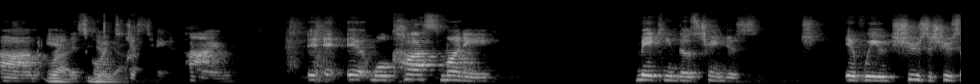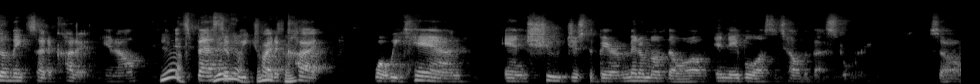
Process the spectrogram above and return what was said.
um, and right. it's going yeah, yeah. to just take time, it, it, it will cost money making those changes if we choose to shoot something instead of cut it, you know? Yeah. It's best yeah, if we try to sense. cut what we can and shoot just the bare minimum that will enable us to tell the best story. So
